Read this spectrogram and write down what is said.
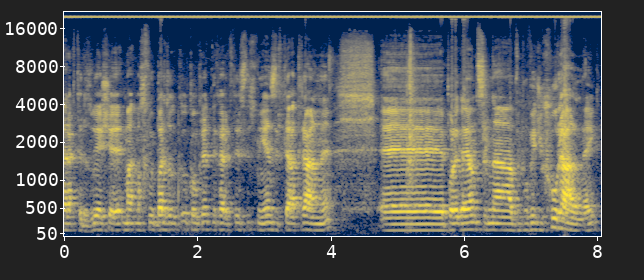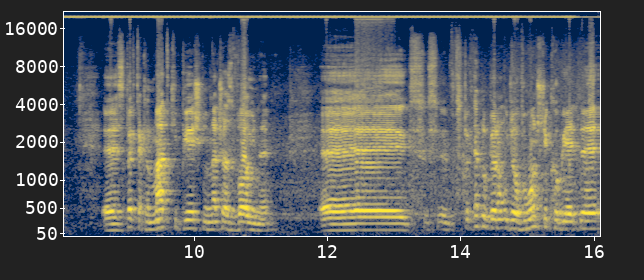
charakteryzuje się, ma, ma swój bardzo konkretny, charakterystyczny język teatralny, e, polegający na wypowiedzi churalnej. E, spektakl Matki Pieśni na czas wojny. E, w spektaklu biorą udział wyłącznie kobiety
